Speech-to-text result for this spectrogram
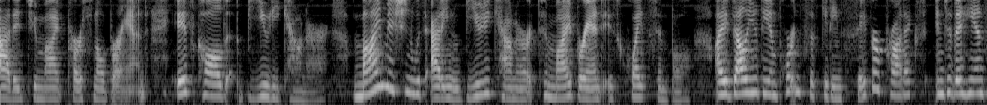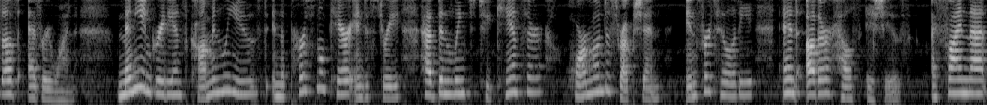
added to my personal brand. It's called Beautycounter. My mission with adding Beautycounter to my brand is quite simple. I value the importance of getting safer products into the hands of everyone. Many ingredients commonly used in the personal care industry have been linked to cancer, hormone disruption, infertility, and other health issues. I find that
